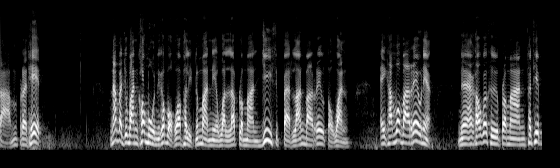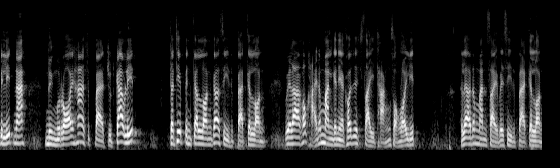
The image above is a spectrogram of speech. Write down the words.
13 ประเทศณปัจจุบันข้อมูลเนี่ยเขาบอกว่าผลิตน้ำมันเนี่ยวันละประมาณ 28 ล้านบาร์เรลต่อวันไอ้คำว่าบาร์เรลเนี่ย นะเขาก็คือประมาณถ้าเทียบเป็นลิตรนะ158.9 ลิตรถ้าเทียบเป็นแกลลอนก็ 48 แกลลอน เวลาเขาขายน้ำมันกันเนี่ยเขาจะใส่ถัง 200 ลิตร แล้วเอาน้ำมันใส่ไป 48 แกลลอน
